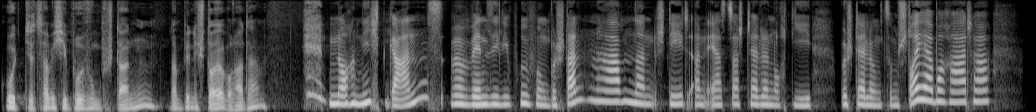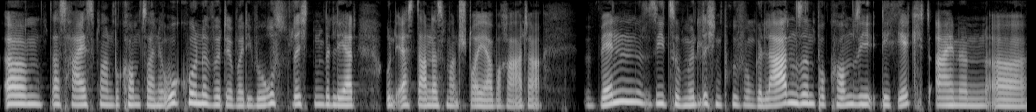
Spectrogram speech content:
Gut, jetzt habe ich die Prüfung bestanden, dann bin ich Steuerberater. noch nicht ganz. Wenn Sie die Prüfung bestanden haben, dann steht an erster Stelle noch die Bestellung zum Steuerberater. Ähm, das heißt, man bekommt seine Urkunde, wird über die Berufspflichten belehrt und erst dann ist man Steuerberater. Wenn Sie zur mündlichen Prüfung geladen sind, bekommen Sie direkt einen äh,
